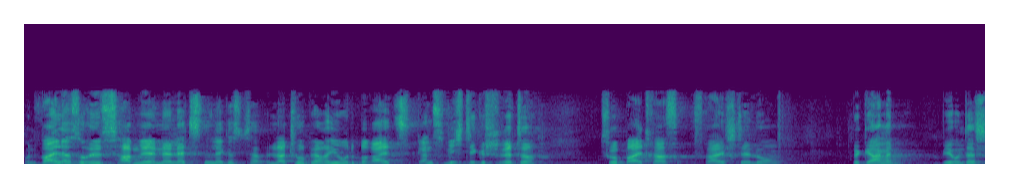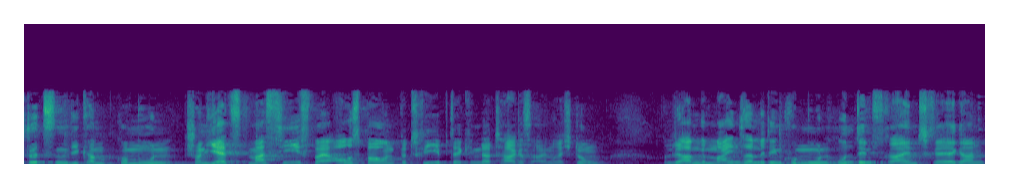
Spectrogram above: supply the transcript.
Und weil das so ist, haben wir in der letzten Legislaturperiode bereits ganz wichtige Schritte zur Beitragsfreistellung begangen. Wir unterstützen die Kommunen schon jetzt massiv bei Ausbau und Betrieb der Kindertageseinrichtungen. Wir haben gemeinsam mit den Kommunen und den freien Trägern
